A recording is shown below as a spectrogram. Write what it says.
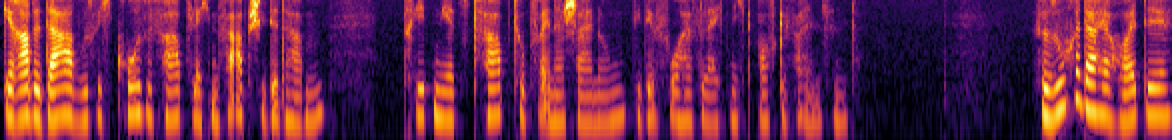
Gerade da, wo sich große Farbflächen verabschiedet haben, treten jetzt Farbtupfer in Erscheinung, die dir vorher vielleicht nicht aufgefallen sind. Versuche daher heute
